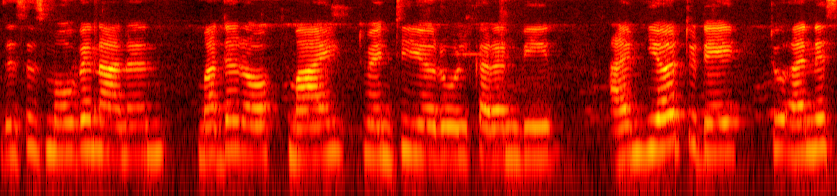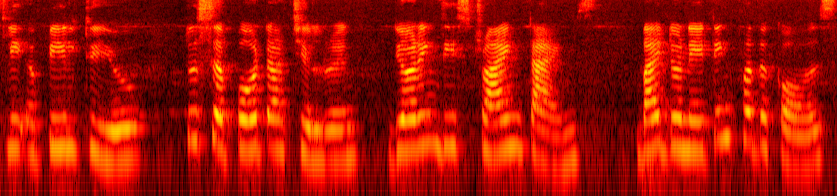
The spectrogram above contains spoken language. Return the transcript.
this is Movin Anand mother of my 20-year-old Karanveer. I am here today to earnestly appeal to you to support our children during these trying times by donating for the cause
